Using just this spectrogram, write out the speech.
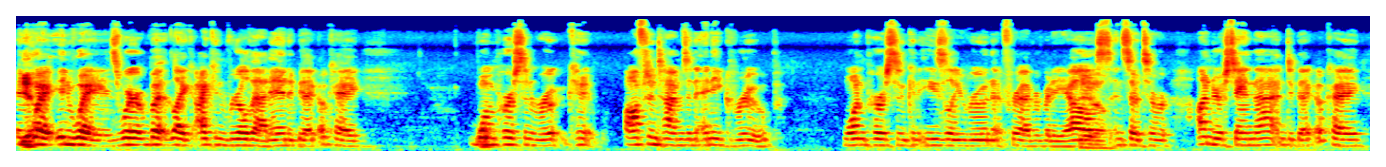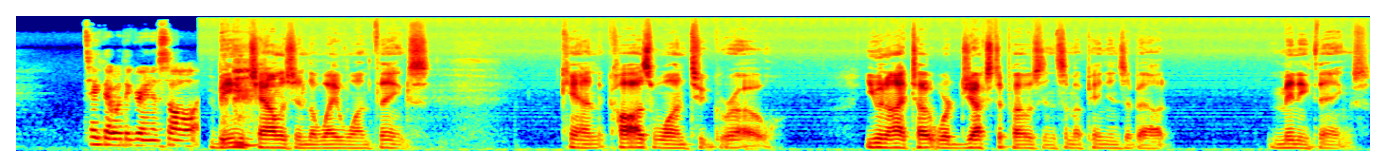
in Yeah. way in ways where, but like I can reel that in and be like, okay, one person ru- can oftentimes in any group. One person can easily ruin it for everybody else, and so to understand that and to be like, okay, take that with a grain of salt. Being challenged in the way one thinks can cause one to grow. You and I to- were juxtaposed in some opinions about many things.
